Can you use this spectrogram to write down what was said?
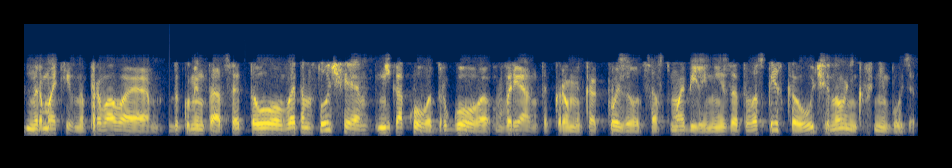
нормативно-правовая документация, то в этом случае никакого другого варианта, кроме как пользоваться автомобилем не из этого списка у чиновников не будет.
